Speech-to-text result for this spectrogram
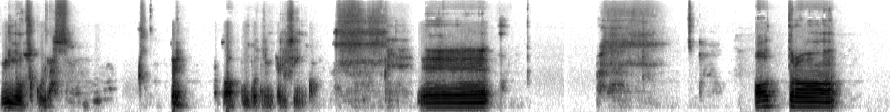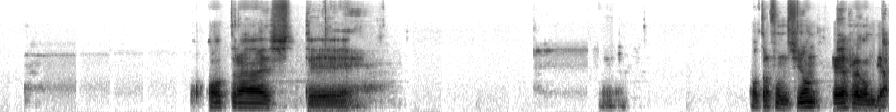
minúsculas. 2.35. Eh, otro, otra, este, Otra función es redondear.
